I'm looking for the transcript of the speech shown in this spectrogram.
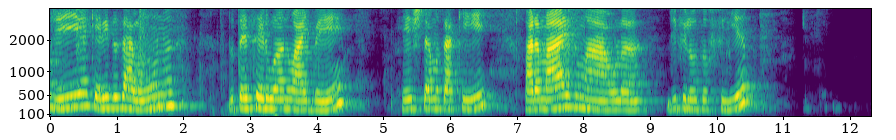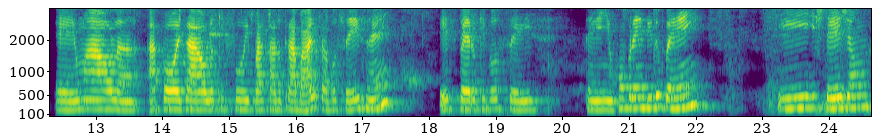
dia, queridos alunos do terceiro ano A e B. Estamos aqui para mais uma aula de filosofia. É uma aula após a aula que foi passado o trabalho para vocês, né? Espero que vocês tenham compreendido bem e estejam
